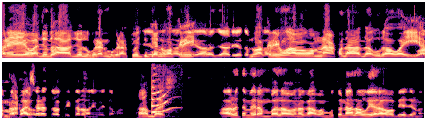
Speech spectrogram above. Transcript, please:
અને એ જો તો આ જો લુગડા ને બુગડા તું કે નોકરી નોકરી શું આવે? અમને આખો દાડા દહુરા હોય. પાછળ જ નોકરી કરવાની હોય તમારે. હા બસ. સારું તમે રમવા લાવો ને આવા હું તો ના લાવું યાર આવા બે જણા.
